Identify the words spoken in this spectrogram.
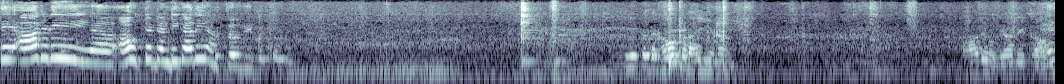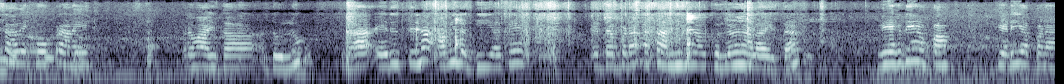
ਤੇ ਆ ਜਿਹੜੀ ਆ ਉੱਤੇ ਡੰਡੀ ਕਾਦੀ ਆ? ਪਿੱਤਲ ਦੀ ਪਿੱਤਲ ਦੀ। ਇੱਕ ਦਿਖਾਓ ਕੜਾਈ ਹੈ ਨਾ। ਆ ਦੇ ਹੋ ਗਿਆ ਦੇ ਇਹ ਸਾਰਾ ਦੇਖੋ ਪੁਰਾਣੇ ਰਿਵਾਜ ਦਾ ਡੋਲੂ। ਆ ਇਹਦੇ ਉੱਤੇ ਨਾ ਆ ਵੀ ਲੱਗੀ ਆ ਕਿ ਇਦਾਂ ਬੜਾ ਆਸਾਨੀ ਨਾਲ ਖੁੱਲਣ ਵਾਲਾ ਇਦਾਂ। ਵੇਖਦੇ ਹਾਂ ਆਪਾਂ। ਕਿਹੜੀ ਆਪਣਾ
